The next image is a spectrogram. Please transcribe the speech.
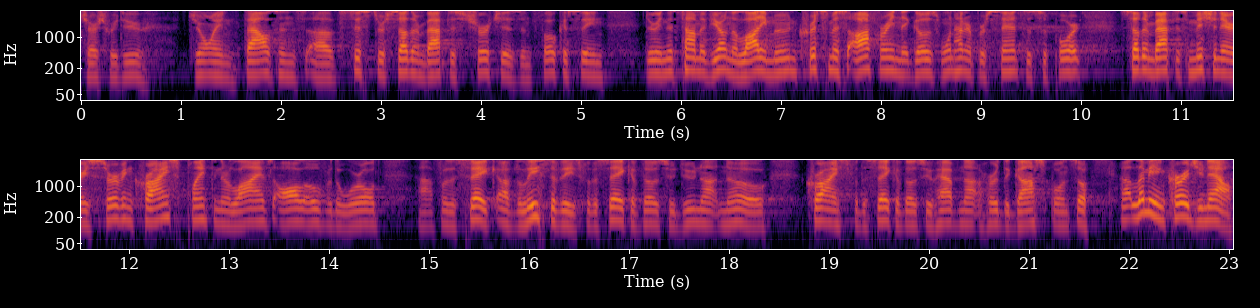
church, we do join thousands of sister Southern Baptist churches in focusing during this time of year on the Lottie Moon Christmas offering that goes 100% to support Southern Baptist missionaries serving Christ, planting their lives all over the world uh, for the sake of the least of these, for the sake of those who do not know Christ, for the sake of those who have not heard the gospel. And so uh, let me encourage you now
